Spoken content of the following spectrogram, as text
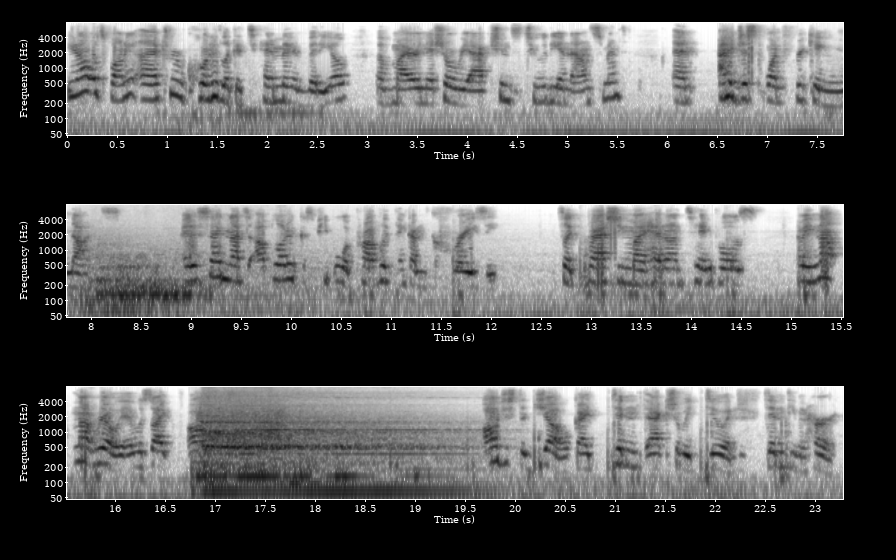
You know what's funny? I actually recorded like a 10 minute video of my initial reactions to the announcement, and I just went freaking nuts. I decided not to upload it because people would probably think I'm crazy. It's like bashing my head on tables. I mean, not not really. It was like all, all just a joke. I didn't actually do it. It didn't even hurt.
